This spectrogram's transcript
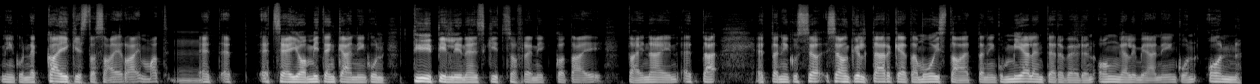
niin kuin ne kaikista sairaimmat. Mm. Et, et, et se ei ole mitenkään niin kuin tyypillinen skitsofrenikko tai, tai näin. Että, että niin kuin se, se on kyllä tärkeää muistaa, että niin kuin mielenterveyden ongelmia niin kuin on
